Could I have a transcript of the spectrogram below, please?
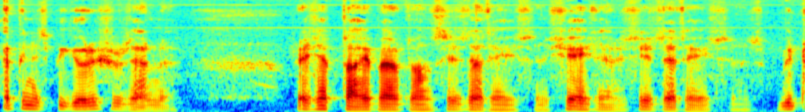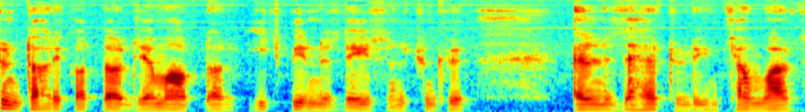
Hepiniz bir görüş üzerine. Recep Tayyip Erdoğan siz de değilsiniz. Şeyhler siz de değilsiniz. Bütün tarikatlar, cemaatler hiçbiriniz değilsiniz. Çünkü elinizde her türlü imkan vardı.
